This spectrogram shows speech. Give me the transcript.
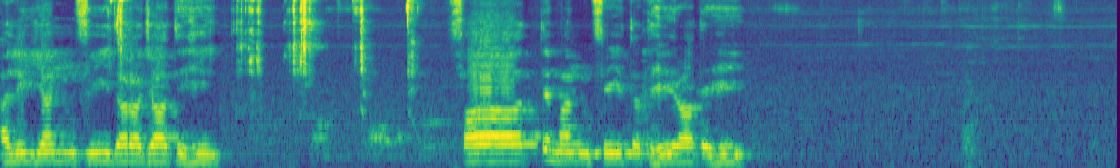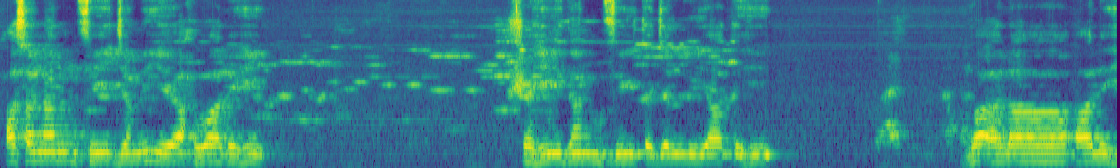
عليا في درجاته. فاطما في تطهيراته حسنا في جميع أحواله شهيدا في تجلياته وعلى آله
